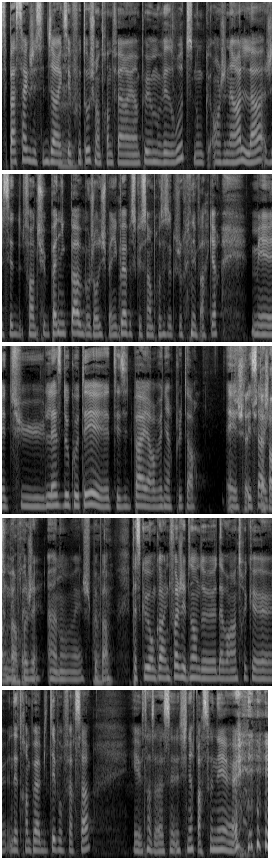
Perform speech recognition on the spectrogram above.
c'est pas ça que j'essaie de dire avec ces photos. Je suis en train de faire un peu une mauvaise route. Donc en général, là, j'essaie de. Enfin, tu paniques pas. Aujourd'hui, je panique pas parce que c'est un process que je connais par cœur. Mais tu laisses de côté et t'hésites pas à y revenir plus tard. Et je fais ça avec tous mes fait. projets. Ah non, ouais, je peux Ok. pas. Parce que encore une fois, j'ai besoin d'avoir un truc, euh, d'être un peu habité pour faire ça. Et putain, ça va finir par sonner. euh,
